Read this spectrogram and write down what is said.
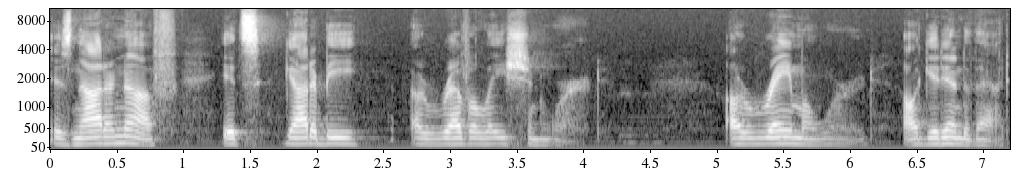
is not enough. It's got to be a revelation word, a rhema word. I'll get into that.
